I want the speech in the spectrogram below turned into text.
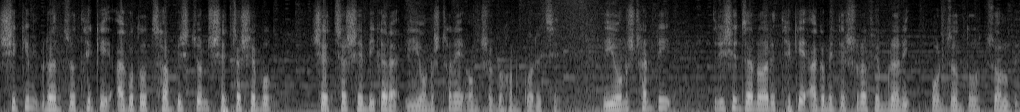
সিকিম রাজ্য থেকে আগত ছাব্বিশ জন স্বেচ্ছাসেবক, স্বেচ্ছাসেবিকারা এই অনুষ্ঠানে অংশগ্রহণ করেছে। এই অনুষ্ঠানটি ত্রিশে জানুয়ারি থেকে আগামী তেসরা ফেব্রুয়ারি পর্যন্ত চলবে।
